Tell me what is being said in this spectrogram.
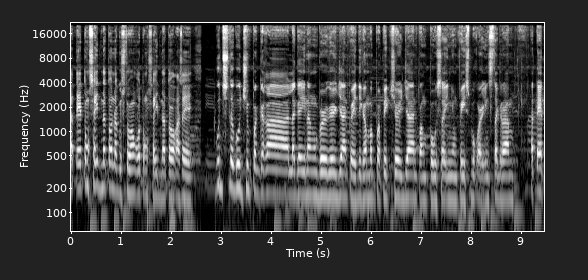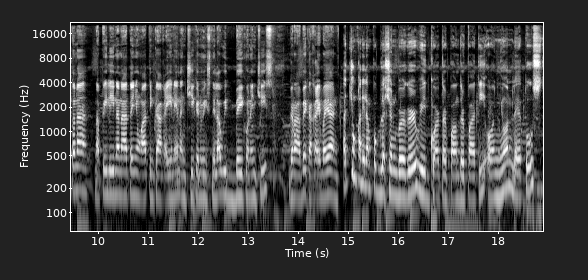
At etong side na to, nagustuhan ko tong side na to kasi goods na goods yung pagkakalagay ng burger dyan. Pwede kang magpa-picture dyan, pang post sa inyong Facebook or Instagram. At eto na, napili na natin yung ating kakainin, ang chicken wings nila with bacon and cheese. Grabe, kakaiba yan. At yung kanilang poblacion burger with quarter pounder patty, onion, lettuce,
